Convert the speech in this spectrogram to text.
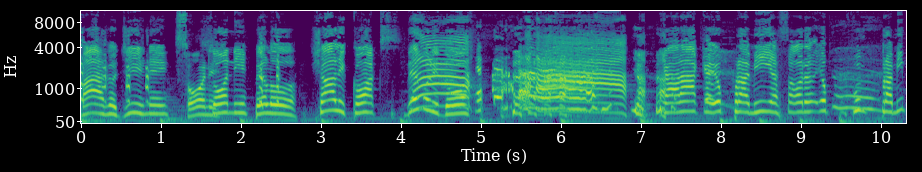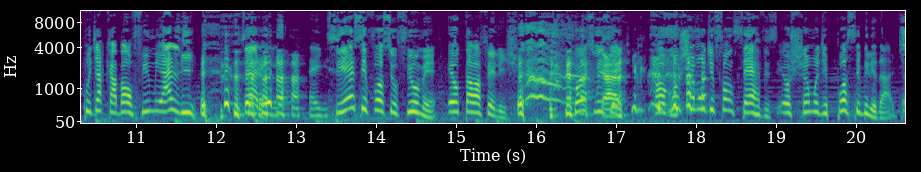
Marvel, Disney, Sony. Sony, pelo Charlie Cox, Demolidor. Caraca, eu pra mim, essa hora, eu, pra mim podia acabar o filme ali. Sério. É isso. Se esse fosse o filme, eu tava feliz. Foi o suficiente. Alguns chamam de fanservice, eu chamo de possibilidade.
